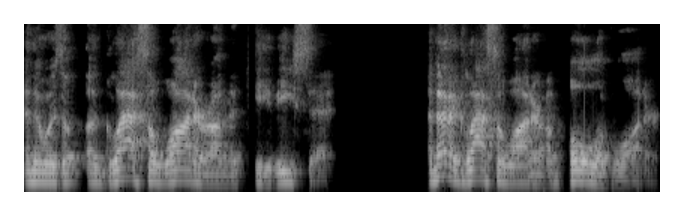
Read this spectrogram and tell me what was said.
And there was a, a glass of water on the TV set. And not a glass of water, a bowl of water,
